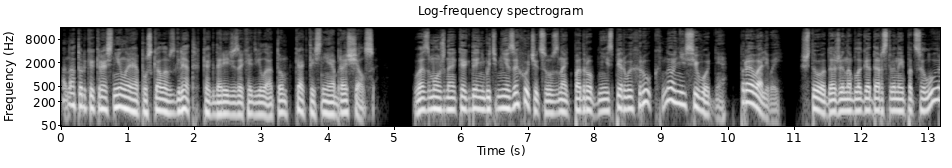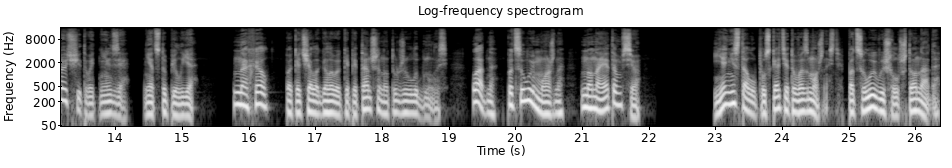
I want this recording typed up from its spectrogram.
Она только краснела и опускала взгляд, когда речь заходила о том, как ты с ней обращался. Возможно, когда-нибудь мне захочется узнать подробнее из первых рук, но не сегодня. Проваливай. Что, даже на благодарственный поцелуй рассчитывать нельзя? Не отступил я. Нахал, покачала головой капитанша, но тут же улыбнулась. Ладно, поцелуй можно, но на этом все. Я не стал упускать эту возможность. Поцелуй вышел что надо,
